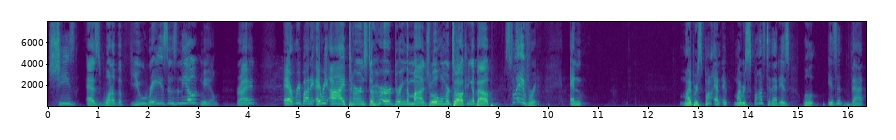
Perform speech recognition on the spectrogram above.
she's as one of the few raisins in the oatmeal, right? Everybody, every eye turns to her during the module when we're talking about slavery. And my response and my response to that is, well, isn't that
